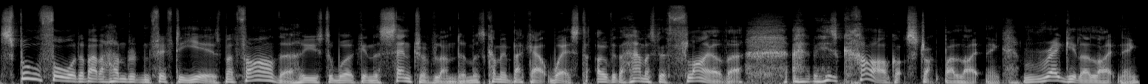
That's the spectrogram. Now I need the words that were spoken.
Spool forward about 150 years. My father, who used to work in the centre of London, was coming back out west over the Hammersmith flyover, and his car got struck by lightning, regular lightning,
